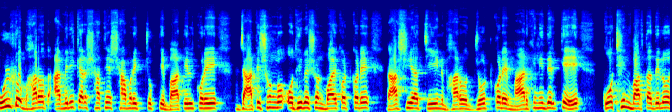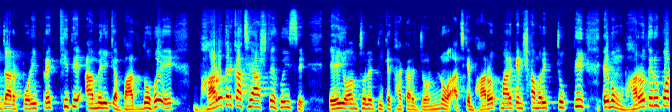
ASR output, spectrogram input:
উল্টো ভারত আমেরিকার সাথে সামরিক চুক্তি বাতিল করে জাতিসংঘ অধিবেশন বয়কট করে, রাশিয়া, চীন, ভারত জোট করে মার্কিনীদেরকে কঠিন বার্তা দিল, যার পরিপ্রেক্ষিতে আমেরিকা বাধ্য হয়ে ভারতের কাছে আসতে হয়েছে এই অঞ্চলে টিকে থাকার জন্য আজকে ভারত মার্কিন সামরিক চুক্তি এবং ভারতের উপর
